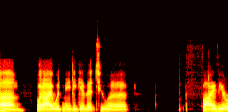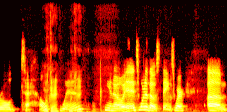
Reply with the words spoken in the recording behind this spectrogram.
um, but I would maybe give it to a five year old to help Okay, with. okay. You know, it- it's one of those things where, um,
